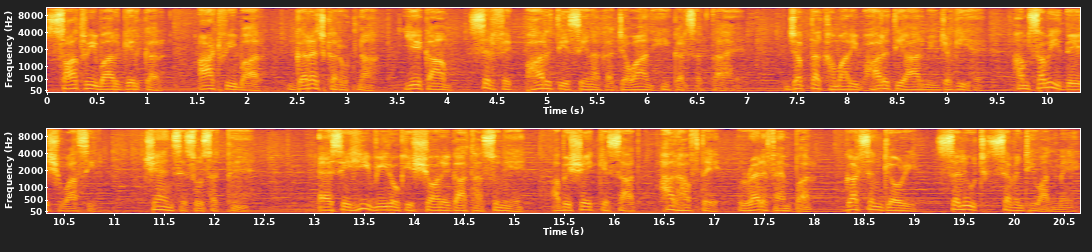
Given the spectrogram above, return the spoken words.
सातवीं बार गिरकर, आठवीं बार गरज कर उठना। ये काम सिर्फ़ एक भारतीय सेना का जवान ही कर सकता है जब तक हमारी भारतीय आर्मी जगी है, हम सभी देशवासी चैन से सो सकते हैं ऐसे ही वीरों की शौर्य गाथा सुनिए अभिषेक के साथ हर हफ़्ते रेड एफएम पर गट्स एंड ग्लोरी, सल्यूट 71 में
